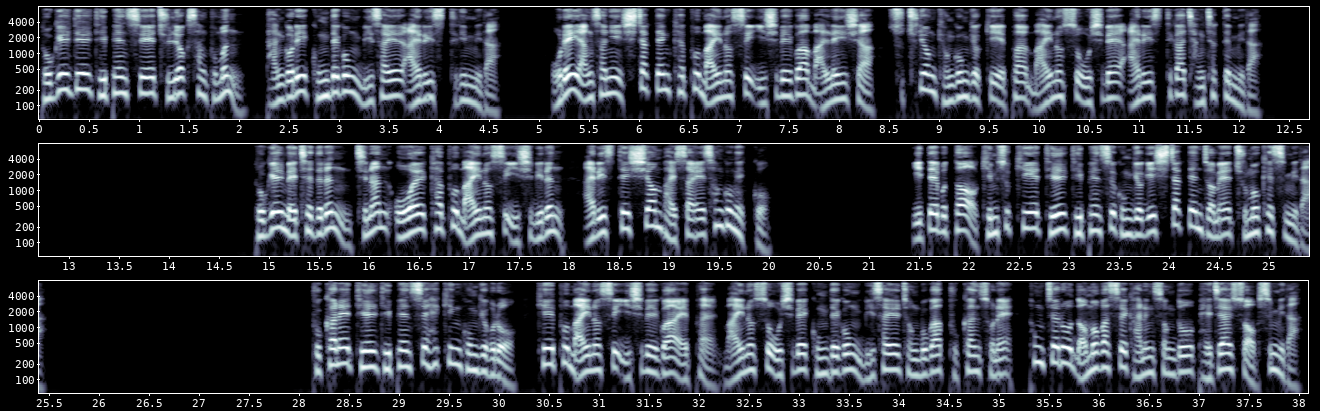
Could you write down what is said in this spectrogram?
독일 딜 디펜스의 주력 상품은 단거리 공대공 미사일 아이리스트입니다. 올해 양산이 시작된 캐프-21과 말레이시아 수출형 경공격기 F-50의 아이리스트가 장착됩니다. 독일 매체들은 지난 5월 카프-21은 아리스트 시험 발사에 성공했고, 이때부터 김숙희의 딜 디펜스 공격이 시작된 점에 주목했습니다. 북한의 딜 디펜스 해킹 공격으로 KF-21과 F-50의 공대공 미사일 정보가 북한 손에 통째로 넘어갔을 가능성도 배제할 수 없습니다.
